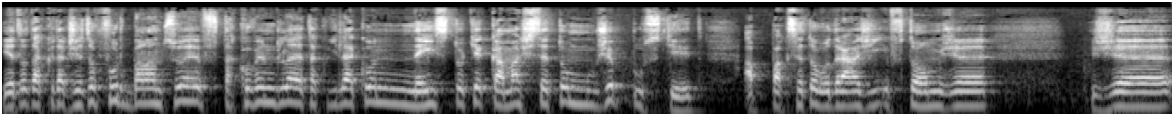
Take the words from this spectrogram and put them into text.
je to tak, takže to furt balancuje v takovémhle, takovýhle jako nejistotě, kam až se to může pustit. A pak se to odráží i v tom, že, že e,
